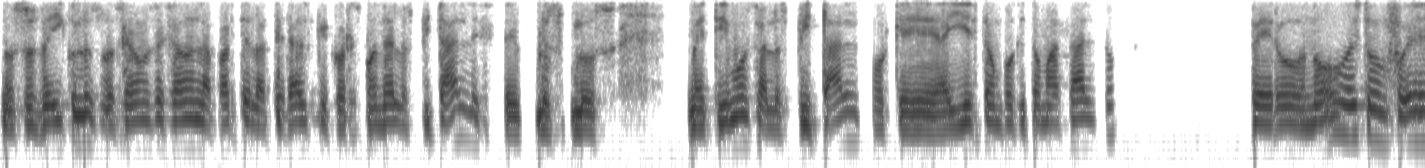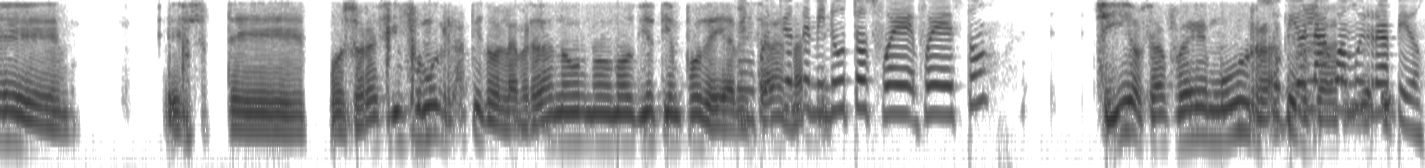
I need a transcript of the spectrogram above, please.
nuestros vehículos los habíamos dejado en la parte lateral que corresponde al hospital, este, los, los metimos al hospital porque ahí está un poquito más alto, pero no, esto fue, este, pues ahora sí fue muy rápido, la verdad no, no, no dio tiempo de avisar. ¿En cuestión de minutos fue, fue esto? Sí, o sea, fue muy rápido. Subió el agua muy rápido.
